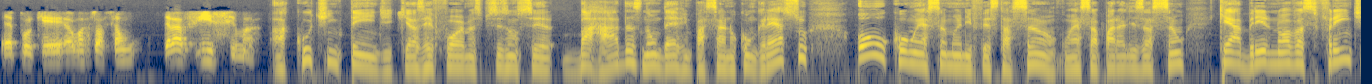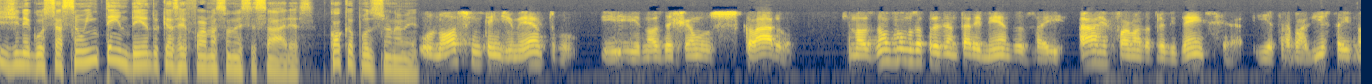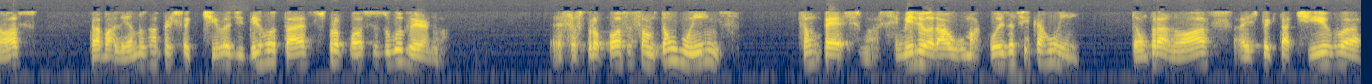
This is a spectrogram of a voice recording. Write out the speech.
é porque é uma situação gravíssima. A CUT entende que as reformas precisam ser barradas, não devem passar no Congresso, ou com essa manifestação, com essa paralisação, quer abrir novas frentes de negociação entendendo que as reformas são necessárias? Qual que é o posicionamento? O nosso entendimento, e nós deixamos claro que nós não vamos apresentar emendas aí à reforma da Previdência e a trabalhista, e nós trabalhamos na perspectiva de derrotar essas propostas do governo. Essas propostas são tão ruins, são péssimas. Se melhorar alguma coisa, fica ruim. Então, para nós, a expectativa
